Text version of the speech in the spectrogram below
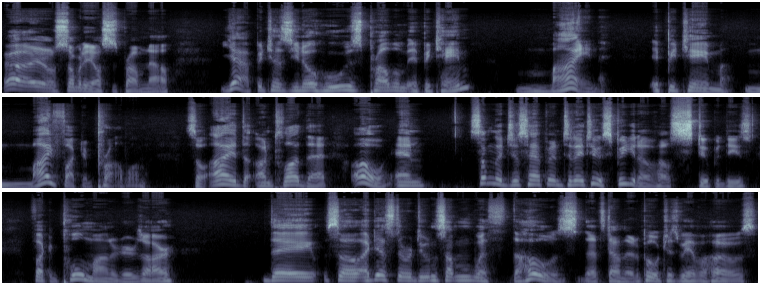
oh, you know, somebody else's problem now. Yeah, because you know whose problem it became? Mine. It became my fucking problem. So I had to unclog that. Oh, and something that just happened today too. Speaking of how stupid these fucking pool monitors are, they so I guess they were doing something with the hose that's down there in the pool because we have a hose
